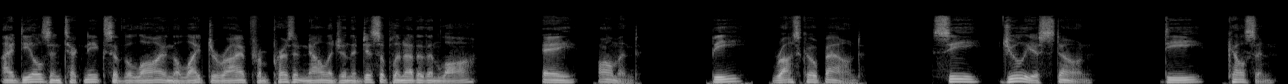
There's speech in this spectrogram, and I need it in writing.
ideals and techniques of the law in the light derived from present knowledge in the discipline other than law. A. Almond. B. Roscoe Pound. C. Julius Stone. D. Kelsen.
